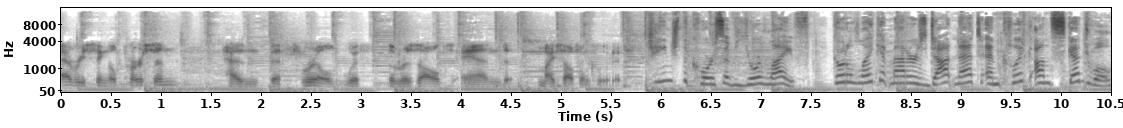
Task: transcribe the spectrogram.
Every single person has been thrilled with the results, and myself included. Change the course of your life. Go to likeitmatters.net and click on schedule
